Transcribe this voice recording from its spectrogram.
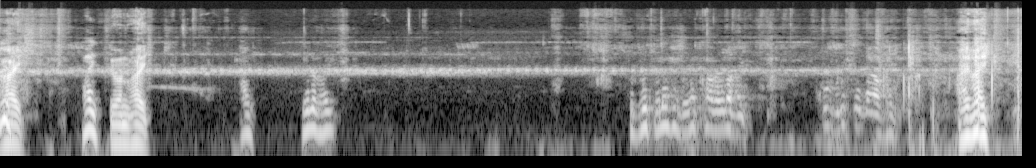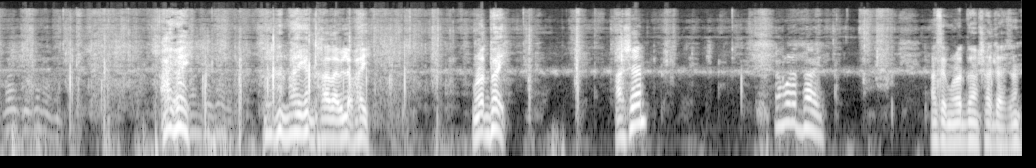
ভাই ভাই। জীবন ভাই। ভাই চলে ভাই? ভাই। ভাই? ভাই ভাই। চলেন ভাই এখানে খাওয়া দাবিলে ভাই। মুরাদ ভাই আসেন। এমরত ভাই। আচ্ছা মুরাদ ভাই সাথে আসেন।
